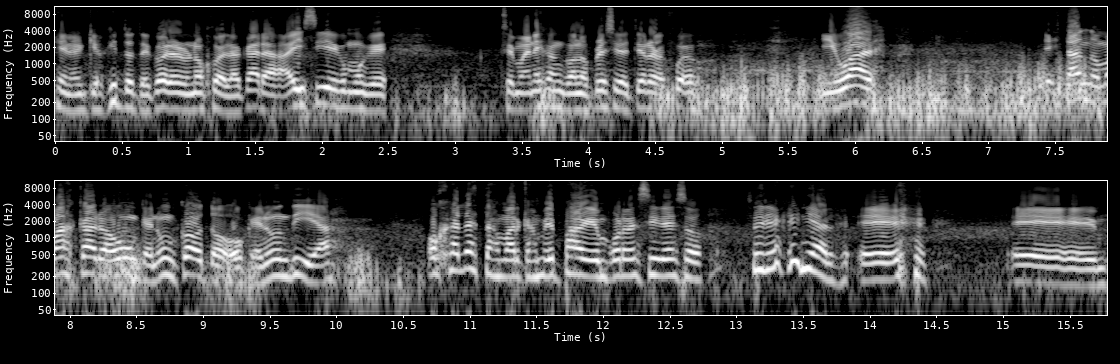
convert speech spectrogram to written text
en el kiosquito te cobran un ojo de la cara. Ahí es como que se manejan con los precios de Tierra del Fuego. Igual, estando más caro aún que en un coto o que en un día, ojalá estas marcas me paguen por decir eso. Sería genial. Eh, eh,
